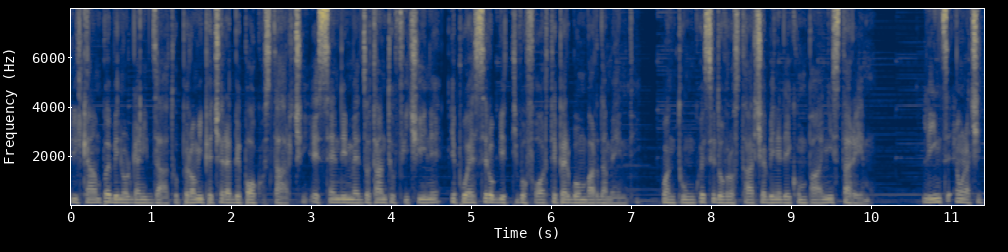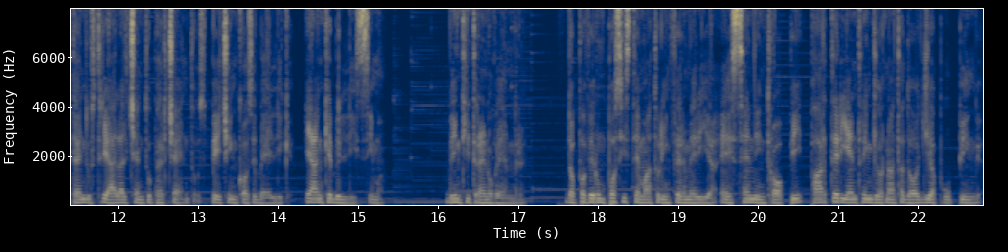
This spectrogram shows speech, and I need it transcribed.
Il campo è ben organizzato, però mi piacerebbe poco starci, essendo in mezzo a tante officine e può essere obiettivo forte per bombardamenti. Quantunque, se dovrò starci a bene dei compagni, staremo. Linz è una città industriale al 100%, specie in cose belliche, e anche bellissima. 23 novembre. Dopo aver un po' sistemato l'infermeria e essendo in troppi, parte rientra in giornata d'oggi a Pupping.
